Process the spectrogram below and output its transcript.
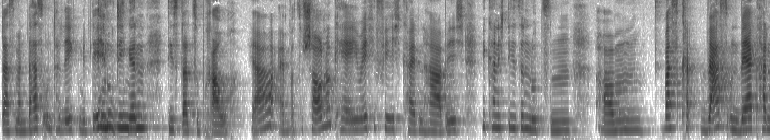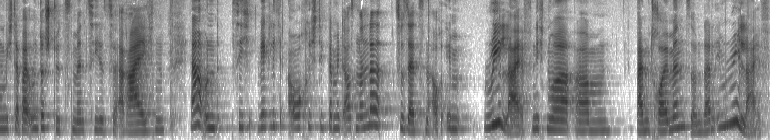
dass man das unterlegt mit den Dingen, die es dazu braucht. Ja, einfach zu schauen, okay, welche Fähigkeiten habe ich, wie kann ich diese nutzen, ähm, was, kann, was und wer kann mich dabei unterstützen, mein Ziel zu erreichen. Ja, und sich wirklich auch richtig damit auseinanderzusetzen, auch im Real Life, nicht nur ähm, beim Träumen, sondern im Real Life.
